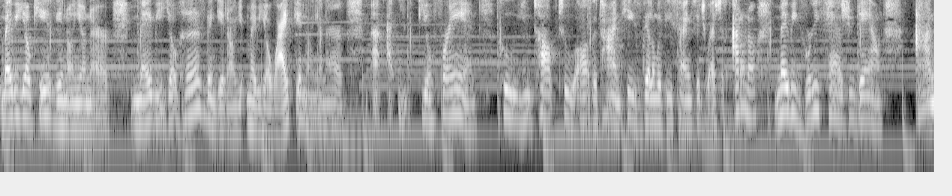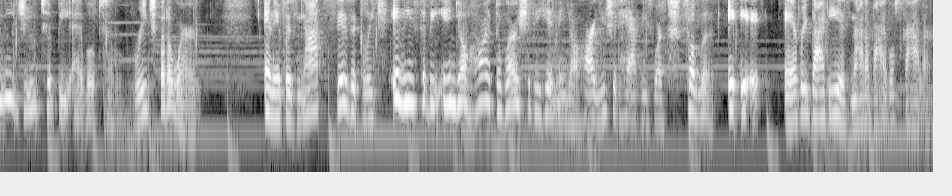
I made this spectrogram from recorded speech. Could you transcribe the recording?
Maybe your kids getting on your nerve. Maybe your husband getting on you. Maybe your wife getting on your nerve. Uh, I, your friend who you talk to all the time, he's dealing with these same situations. I don't know. Maybe grief has you down. I need you to be able to reach for the word and if it's not physically, it needs to be in your heart. The word should be hidden in your heart. You should have these words. So look, it, it, everybody is not a Bible scholar.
